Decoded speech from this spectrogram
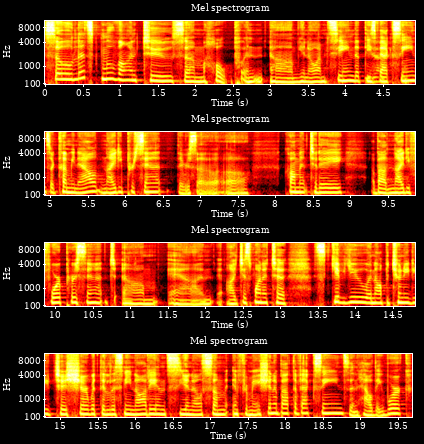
So let's move on to some hope. And, um, you know, I'm seeing that these yeah. vaccines are coming out 90%. There was a, a comment today about 94%. Um, and I just wanted to give you an opportunity to share with the listening audience, you know, some information about the vaccines and how they work.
